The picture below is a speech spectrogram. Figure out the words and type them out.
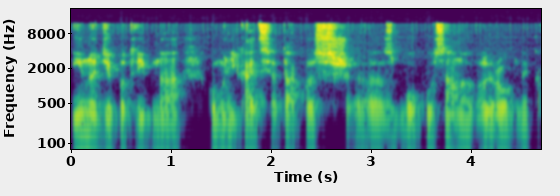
іноді потрібна комунікація також з боку саме виробника,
